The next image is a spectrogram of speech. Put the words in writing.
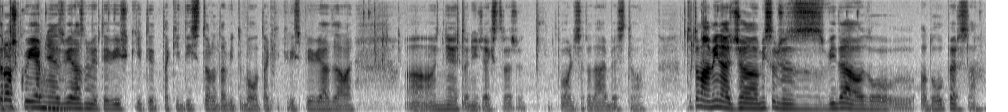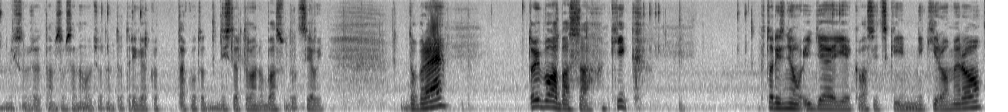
trošku jemne zvýrazňuje tie výšky, tie, taký distort, aby to bolo také crispy viac, ale uh, nie je to nič extra, že pohode sa to dá aj bez toho. Toto mám ináč, myslím, že z videa od, od Loopersa. Myslím, že tam som sa naučil tento trik, ako takúto distortovanú basu docieliť. Dobre. To by bola basa. Kick, ktorý z ňou ide, je klasický Nicky Romero.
